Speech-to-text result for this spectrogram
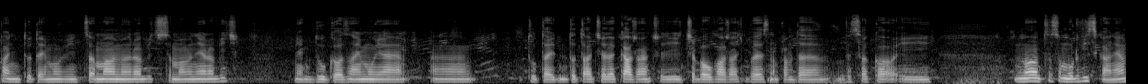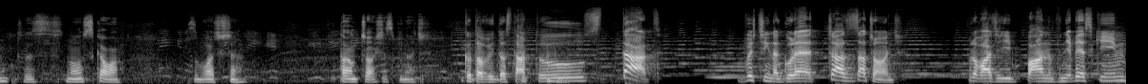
Pani tutaj mówi, co mamy robić, co mamy nie robić. Jak długo zajmuje e, tutaj dotarcie lekarza, czyli trzeba uważać, bo jest naprawdę wysoko i no to są urwiska, nie? To jest no skała. Zobaczcie. Tam trzeba się spinać. Gotowi do startu? Start! Wyścig na górę, czas zacząć. Prowadzi pan w niebieskim,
